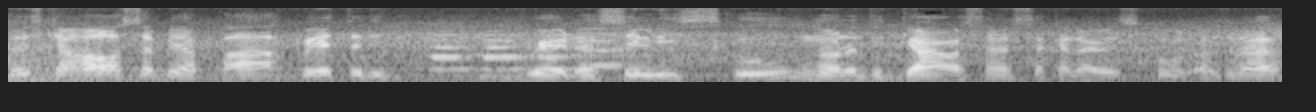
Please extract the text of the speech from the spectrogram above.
This can also be a pathway to the Graydon Sealy School, known as the Garrison Secondary School as well.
